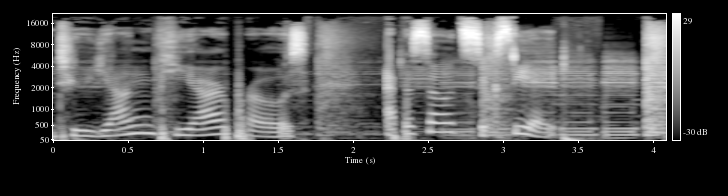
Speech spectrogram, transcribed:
to Young PR Pros, episode 68.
